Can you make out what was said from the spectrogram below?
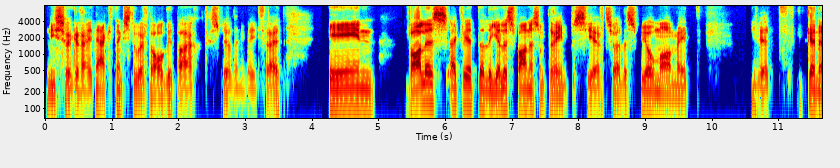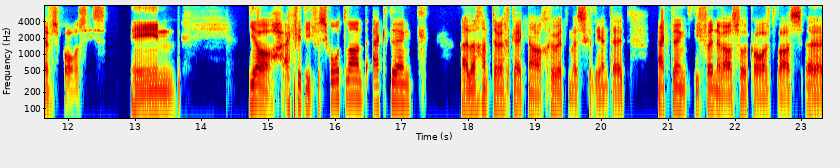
nie so gewy nie. Ek dink Stoof daar goed baie goed gespeel in die wedstryd. En Wallis, ek weet hulle hele span is omtrent beseerd, so hulle speel maar met jy weet kinders basies. En ja, ek weet hier vir Skotland, ek dink hulle gaan terugkyk na 'n groot misgeleentheid. Ek dink die finne was vir kaart was 'n uh,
